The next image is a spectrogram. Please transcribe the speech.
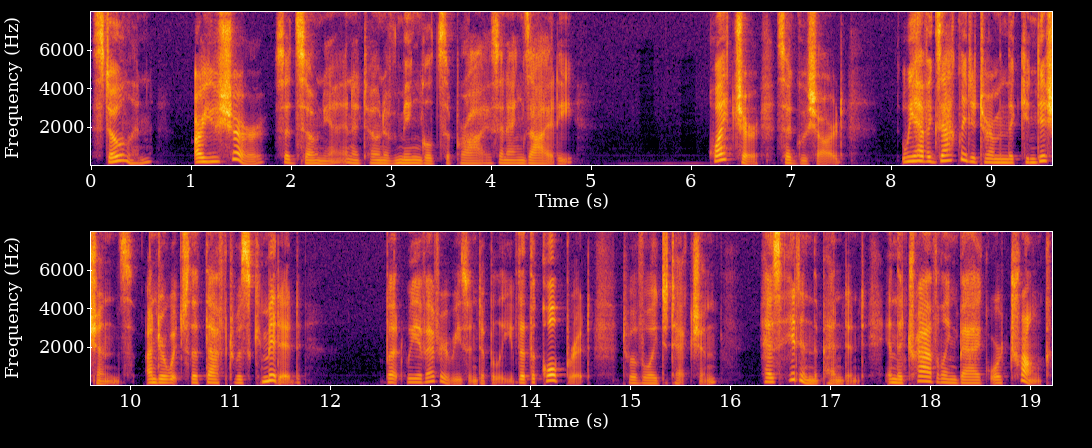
Stolen? Are you sure? said Sonia in a tone of mingled surprise and anxiety. Quite sure, said Guerchard. We have exactly determined the conditions under which the theft was committed, but we have every reason to believe that the culprit, to avoid detection, has hidden the pendant in the traveling bag or trunk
